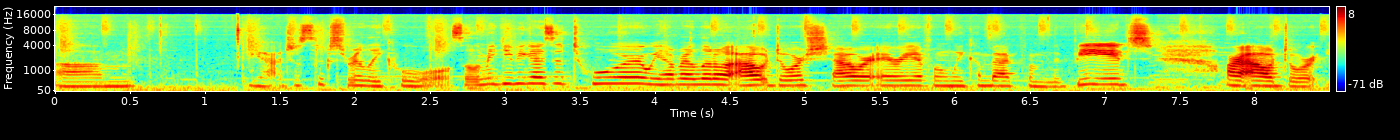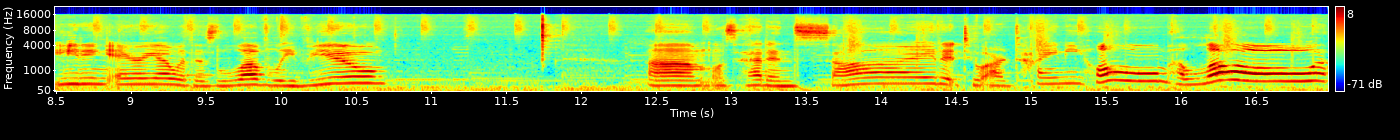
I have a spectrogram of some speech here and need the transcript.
Um, yeah, it just looks really cool. So let me give you guys a tour. We have our little outdoor shower area when we come back from the beach, our outdoor eating area with this lovely view. Um, let's head inside to our tiny home. Hello!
